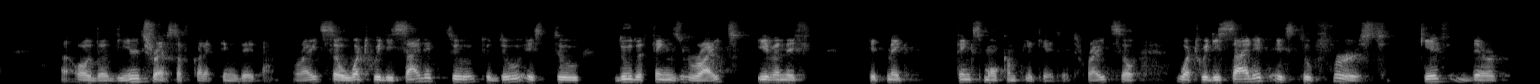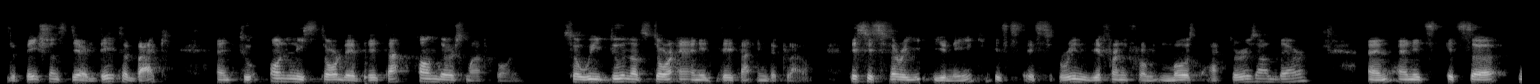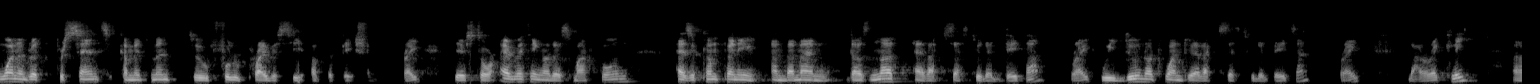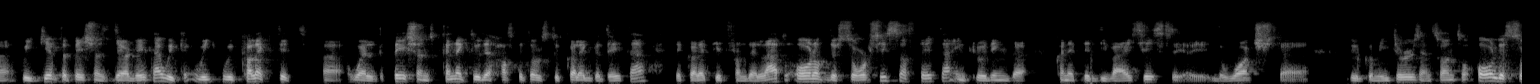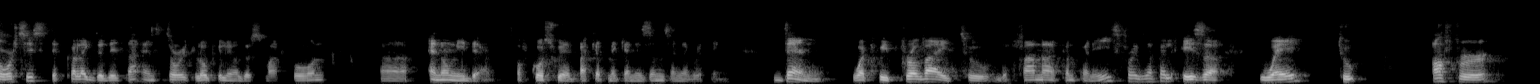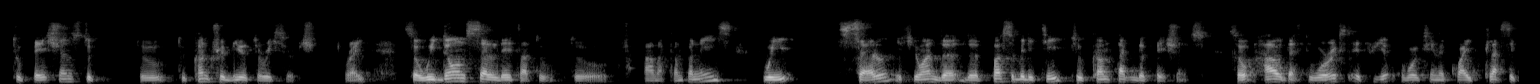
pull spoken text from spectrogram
uh, or the, the interest of collecting data, right? So what we decided to, to do is to do the things right, even if it makes things more complicated, right? So what we decided is to first give their the patients their data back and to only store their data on their smartphone. So we do not store any data in the cloud. This is very unique. It's, it's really different from most actors out there. And, and it's, it's a 100% commitment to full privacy of the patient, right? They store everything on their smartphone as a company, Andaman does not have access to the data, right? We do not want to have access to the data, right, directly. Uh, we give the patients their data. We, we, we collect it, uh, well, the patients connect to the hospitals to collect the data. They collect it from the lab, all of the sources of data, including the connected devices, the, the watch, the glucometers, and so on. So all the sources, they collect the data and store it locally on the smartphone uh, and only there. Of course, we have backup mechanisms and everything. Then what we provide to the pharma companies, for example, is a way to offer to patients to, to, to contribute to research, right? So we don't sell data to, to pharma companies. We sell, if you want, the, the possibility to contact the patients. So how that works, it works in a quite classic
